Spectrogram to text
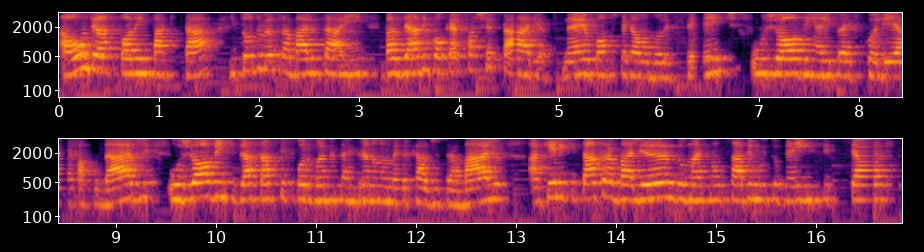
aonde elas podem impactar, e todo o meu trabalho está aí baseado em qualquer faixa etária, né? Eu posso pegar um adolescente, o um jovem aí para escolher a faculdade, o jovem que já está se formando e está entrando no mercado de trabalho, aquele que está trabalhando, mas não sabe muito bem se, se é o que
